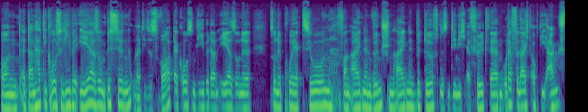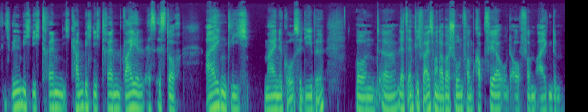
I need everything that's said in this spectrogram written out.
Und äh, dann hat die große Liebe eher so ein bisschen, oder dieses Wort der großen Liebe dann eher so eine, so eine Projektion von eigenen Wünschen, eigenen Bedürfnissen, die nicht erfüllt werden. Oder vielleicht auch die Angst, ich will mich nicht trennen, ich kann mich nicht trennen, weil es ist doch eigentlich meine große Liebe. Und äh, letztendlich weiß man aber schon vom Kopf her und auch vom eigenen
